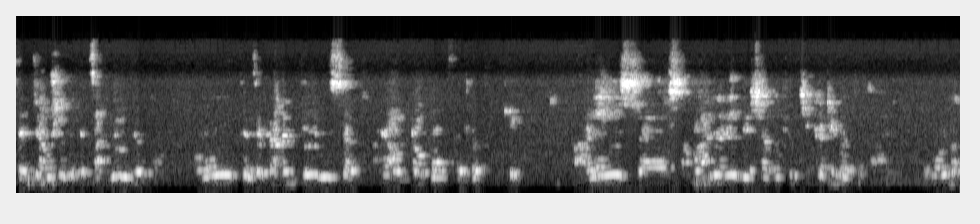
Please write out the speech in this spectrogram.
त्यांच्या औषध चांगले उद्योगतात आणि त्याचं कारण ते रिसर्च म्हणजे आउट ऑफ बॉक्स आणि समाज आणि देशाबद्दल चिकटीबद्धता आहे म्हणून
